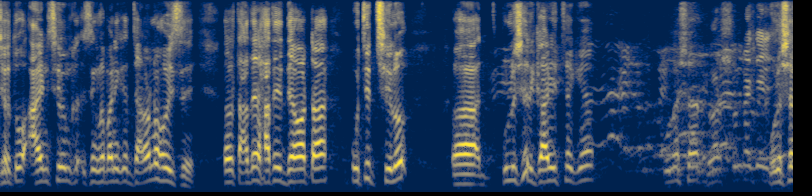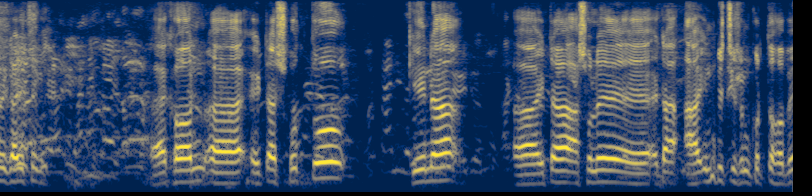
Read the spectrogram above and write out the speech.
যেহেতু আইন শৃঙ্খলা বাহিনীকে জানানো হয়েছে তাহলে তাদের হাতে দেওয়াটা উচিত ছিল। পুলিশের গাড়ি থেকে পুলিশের পুলিশের গাড়ি থেকে। এখন এটা সত্য কে না? এটা আসলে, এটা ইনভেস্টিগেশন করতে হবে।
